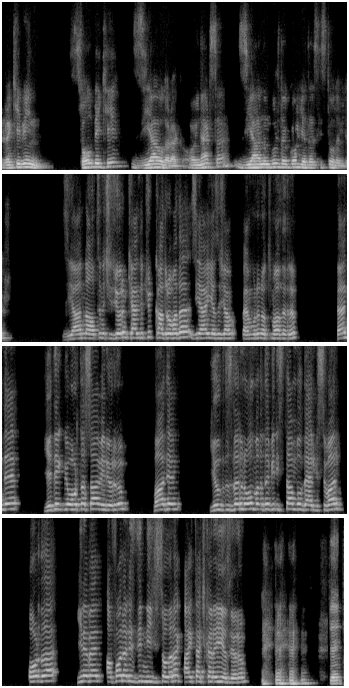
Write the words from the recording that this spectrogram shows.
Rakibin sol beki Ziya olarak oynarsa Ziya'nın burada gol ya da asisti olabilir. Ziya'nın altını çiziyorum. Kendi Türk kadroma da Ziya'yı yazacağım. Ben bunu notumu alırım. Ben de yedek bir orta saha veriyorum. Madem yıldızların olmadığı bir İstanbul derbisi var. Orada yine ben Afanaliz dinleyicisi olarak Aytaç Kara'yı yazıyorum. Cenk.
